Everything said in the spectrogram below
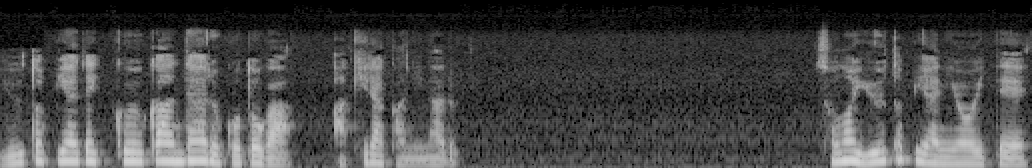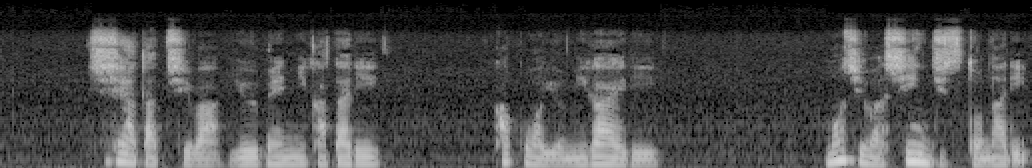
ユートピア的空間であることが明らかになる。そのユートピアにおいて、死者たちは雄弁に語り、過去は蘇り、文字は真実となり、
